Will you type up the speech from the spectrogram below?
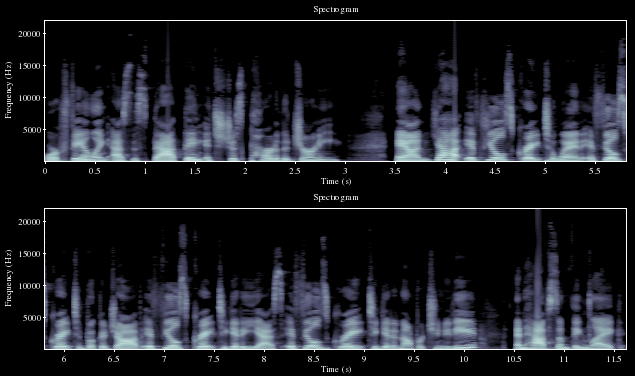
or failing as this bad thing. It's just part of the journey. And yeah, it feels great to win. It feels great to book a job. It feels great to get a yes. It feels great to get an opportunity and have something like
